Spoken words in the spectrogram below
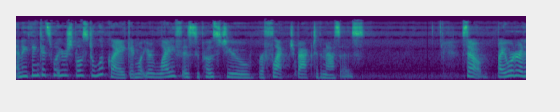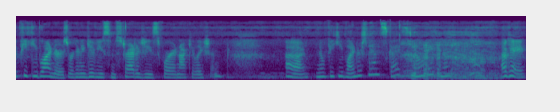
and they think it's what you're supposed to look like and what your life is supposed to reflect back to the masses. So, by order of the Peaky Blinders, we're going to give you some strategies for inoculation. Uh, no Peaky Blinders fans, guys? No, no. Okay,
